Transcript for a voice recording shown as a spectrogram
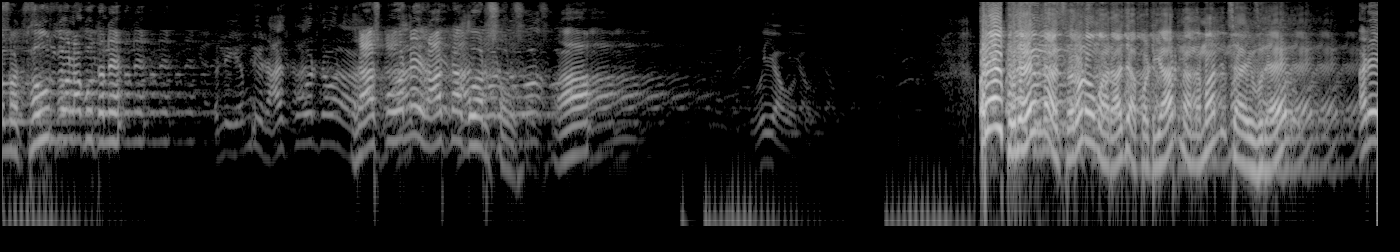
એમાં ખૌર ગયો લાગુ તને? એટલે એમની રાજકુંવર જવા રાજકુંવર નહીં રાજના ગોર સૌ હા. હોય આવો તો. અરે ભુદેવના શરણોમાં રાજા પટિયારના નમન સાહેબ ભુદેવ. અરે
